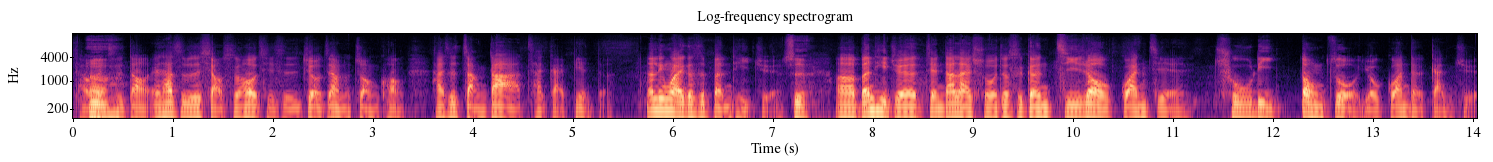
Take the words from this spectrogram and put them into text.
才会知道，诶，他是不是小时候其实就有这样的状况，还是长大才改变的？那另外一个是本体觉，是呃，本体觉简单来说就是跟肌肉、关节出力、动作有关的感觉。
